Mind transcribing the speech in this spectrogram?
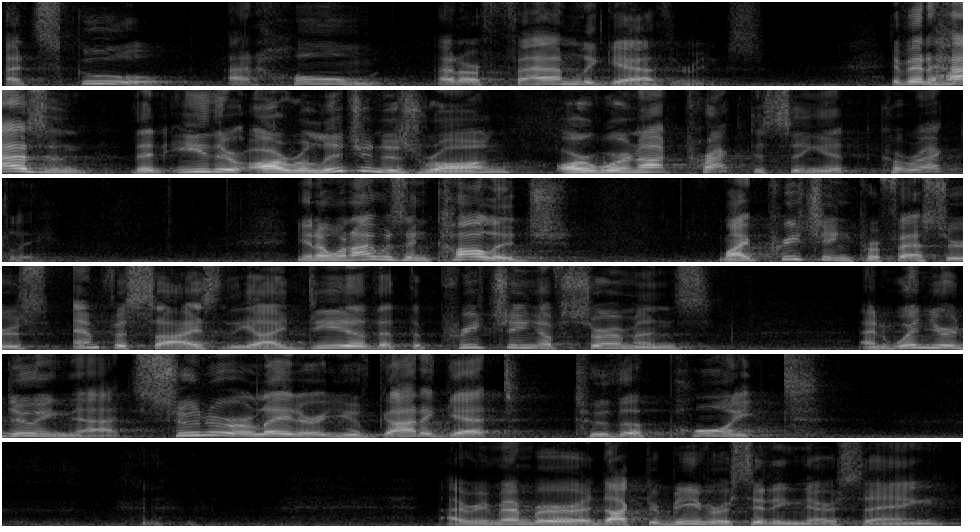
at school, at home, at our family gatherings. If it hasn't, then either our religion is wrong or we're not practicing it correctly. You know, when I was in college, my preaching professors emphasized the idea that the preaching of sermons, and when you're doing that, sooner or later you've got to get to the point. I remember Dr. Beaver sitting there saying,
